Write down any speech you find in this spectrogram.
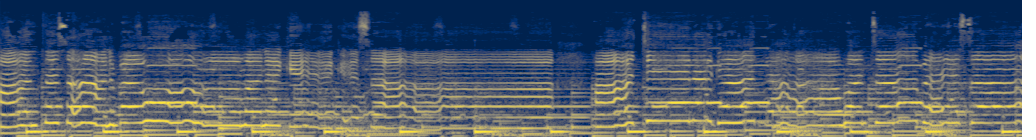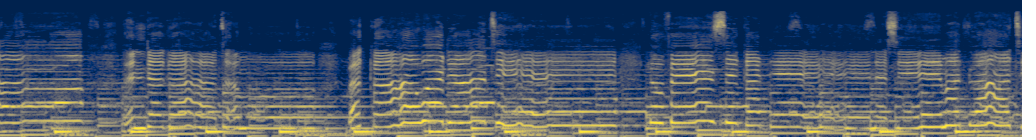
አንተ ሳንበው ማነቄ ቄሳ አቼን እርገዳ ዋንተ በሳ እንደገተሞ በካ ወዳቴ ሉፌስ ቀዴ ነሲ መዷቴ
